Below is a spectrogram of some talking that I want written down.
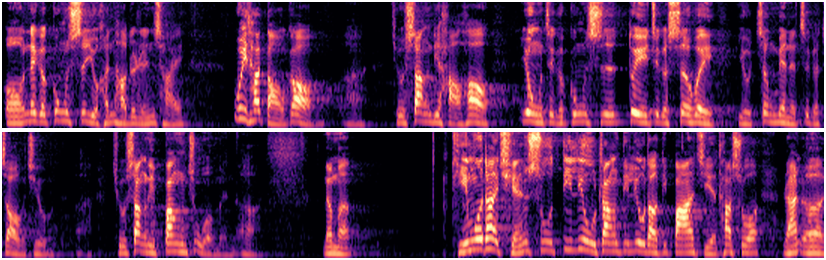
哦，那个公司有很好的人才，为他祷告啊！求上帝好好用这个公司对这个社会有正面的这个造就啊！求上帝帮助我们啊！那么提摩太前书第六章第六到第八节，他说：“然而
